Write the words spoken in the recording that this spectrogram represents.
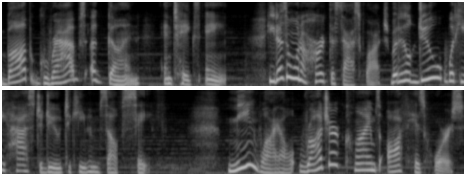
Bob grabs a gun and takes aim. He doesn't want to hurt the Sasquatch, but he'll do what he has to do to keep himself safe. Meanwhile, Roger climbs off his horse,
